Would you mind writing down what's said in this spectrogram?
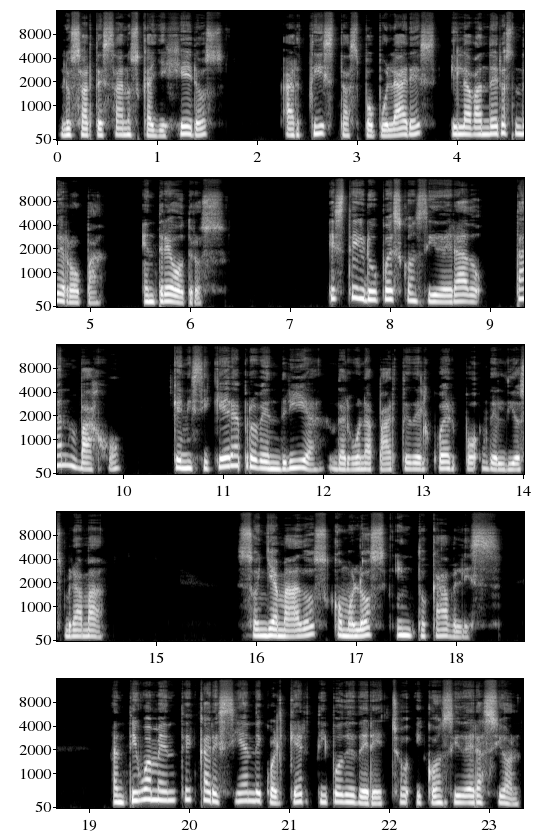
los artesanos callejeros, artistas populares y lavanderos de ropa, entre otros. Este grupo es considerado tan bajo que ni siquiera provendría de alguna parte del cuerpo del dios Brahma. Son llamados como los intocables. Antiguamente carecían de cualquier tipo de derecho y consideración,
